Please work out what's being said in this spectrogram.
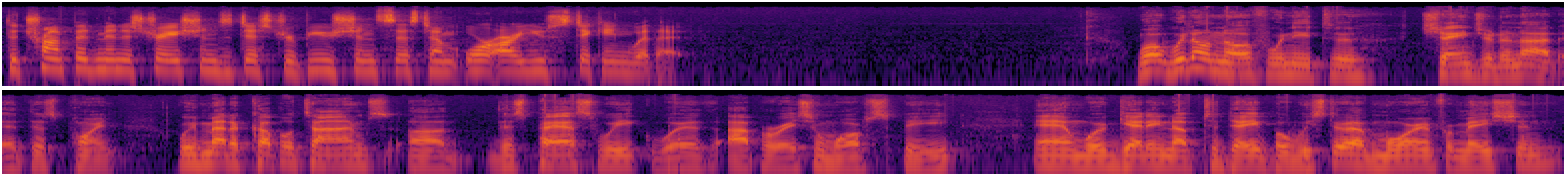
the Trump administration's distribution system, or are you sticking with it? Well, we don't know if we need to change it or not at this point. We've met a couple times uh, this past week with Operation Warp Speed, and we're getting up to date, but we still have more information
